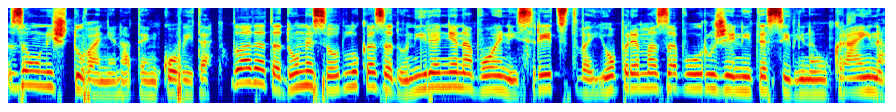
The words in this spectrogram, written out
за уништување на тенковите. Владата донесе одлука за донирање на воени средства и опрема за вооружените сили на Украина,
